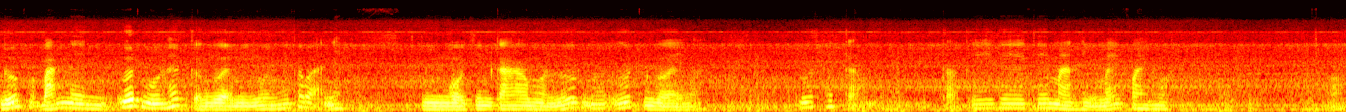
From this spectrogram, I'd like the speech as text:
Nước nó bắn lên ướt luôn hết cả người mình luôn nhé các bạn nhé. Mình ngồi trên cao mà nước nó ướt người mà ướt hết cả cả cái cái, cái màn hình máy quay luôn. Đó.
